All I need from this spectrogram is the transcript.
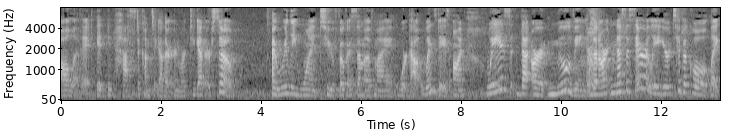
all of it. It, it has to come together and work together. So, I really want to focus some of my workout Wednesdays on ways that are moving that aren't necessarily your typical like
